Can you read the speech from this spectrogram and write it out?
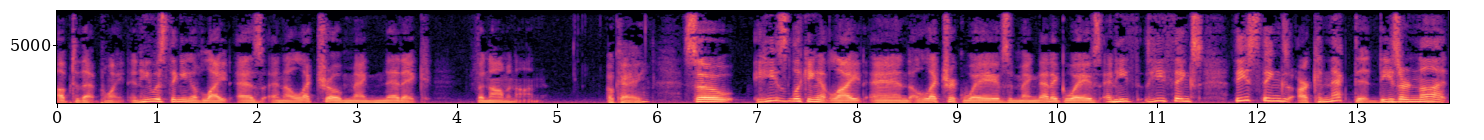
up to that point. And he was thinking of light as an electromagnetic phenomenon. Okay. So he's looking at light and electric waves and magnetic waves, and he he thinks these things are connected. These are not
